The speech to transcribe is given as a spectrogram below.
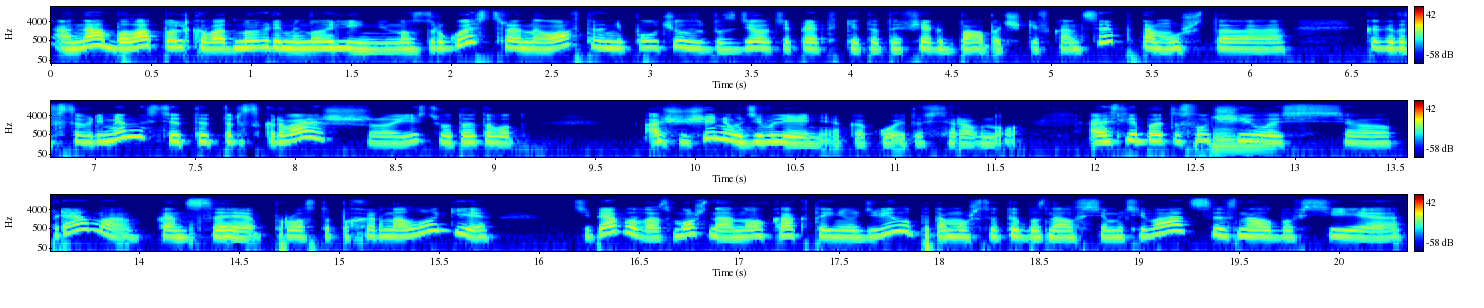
она была только в одной временной линии. Но, с другой стороны, у автора не получилось бы сделать, опять-таки, этот эффект бабочки в конце, потому что, когда в современности ты это раскрываешь, есть вот это вот ощущение удивления какое-то все равно. А если бы это случилось mm-hmm. прямо в конце, просто по хронологии, тебя бы, возможно, оно как-то и не удивило, потому что ты бы знал все мотивации, знал бы все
